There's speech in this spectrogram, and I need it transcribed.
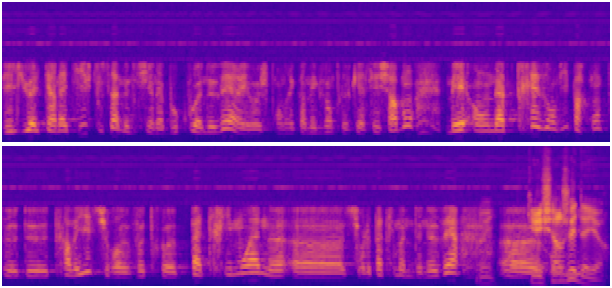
des lieux alternatifs, tout ça, même s'il y en a beaucoup à Nevers, et euh, je prendrai comme exemple le Café Charbon, mais on a très envie par contre euh, de travailler sur euh, votre patrimoine, euh, sur le patrimoine de Nevers. Oui. euh, Qui est chargé d'ailleurs.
